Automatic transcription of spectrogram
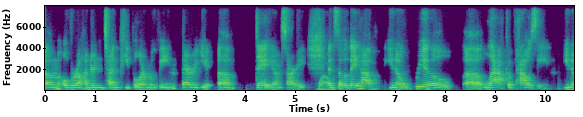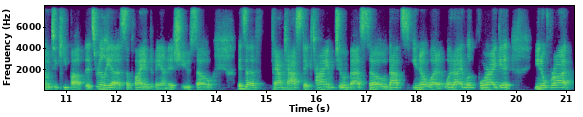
um, over 110 people are moving there uh, day, I'm sorry. Wow. And so they have, you know, real uh, lack of housing, you know, to keep up. It's really a supply and demand issue. So it's a fantastic time to invest. So that's, you know, what, what I look for. I get, you know, brought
